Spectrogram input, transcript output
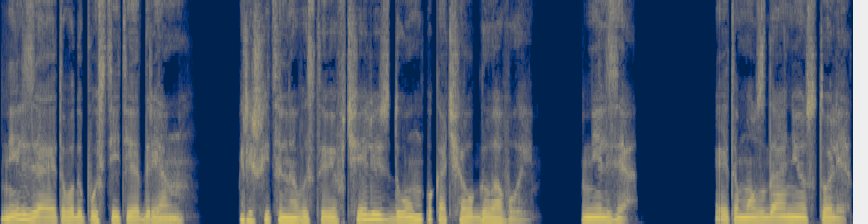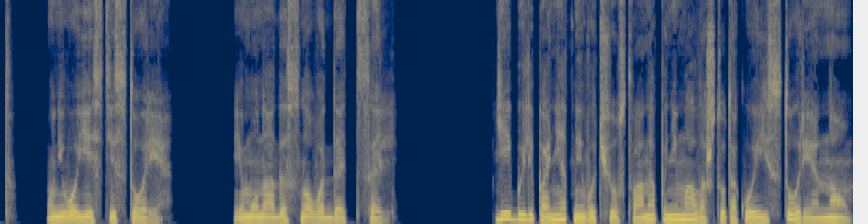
нельзя этого допустить, Эдриан. Решительно выставив челюсть, дом покачал головой. Нельзя. Этому зданию сто лет. У него есть история. Ему надо снова дать цель. Ей были понятны его чувства, она понимала, что такое история, но...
